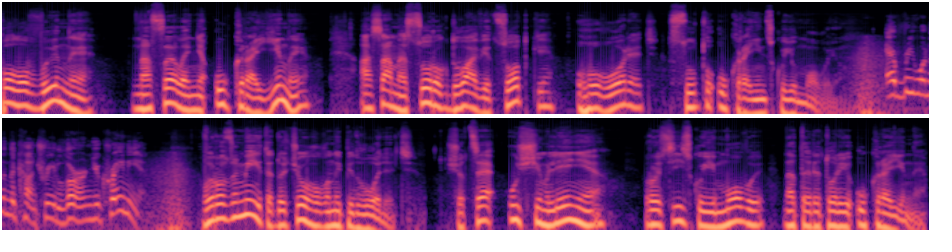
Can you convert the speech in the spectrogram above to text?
половини населення України, а саме 42%, говорять суто українською мовою. Everyone in the country learn Ukrainian. Ви розумієте, до чого вони підводять? Що це ущемлення російської мови на території України.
